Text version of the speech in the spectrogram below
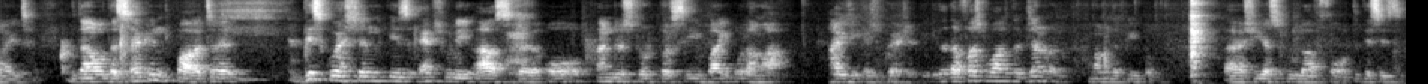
Right. Now, the second part, uh, this question is actually asked uh, or understood, perceived by ulama, highly educated. The first was the general among the people, uh, Shia school of thought. This is,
